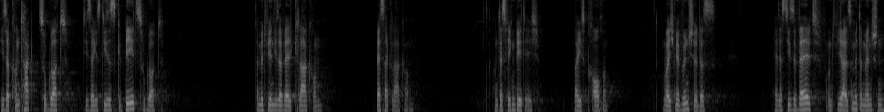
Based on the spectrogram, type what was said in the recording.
Dieser Kontakt zu Gott, dieser, dieses Gebet zu Gott, damit wir in dieser Welt klarkommen, besser klarkommen. Und deswegen bete ich, weil ich es brauche. Und weil ich mir wünsche, dass, ja, dass diese Welt und wir als Mitmenschen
